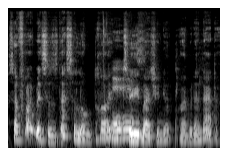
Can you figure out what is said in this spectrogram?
So five minutes is that's a long time It to is. imagine you're climbing a ladder.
